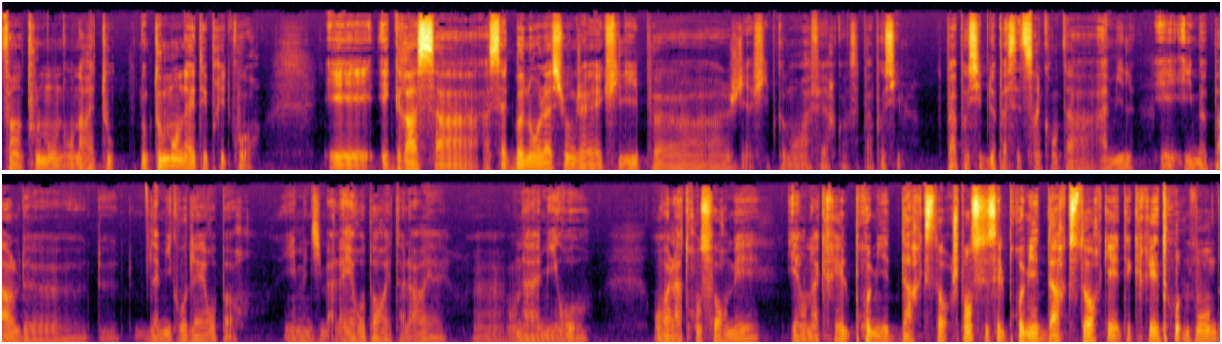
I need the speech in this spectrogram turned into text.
fin, tout le monde, on arrête tout. Donc tout le monde a été pris de court. Et, grâce à, cette bonne relation que j'avais avec Philippe, euh, je dis à Philippe comment on va faire quoi? C'est pas possible. C'est pas possible de passer de 50 à, à 1000. Et il me parle de, la Migros de l'aéroport. Il me dit bah, l'aéroport est à l'arrêt. Euh, on a un Migros. On va la transformer et on a créé le premier dark store. Je pense que c'est le premier dark store qui a été créé dans le monde,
